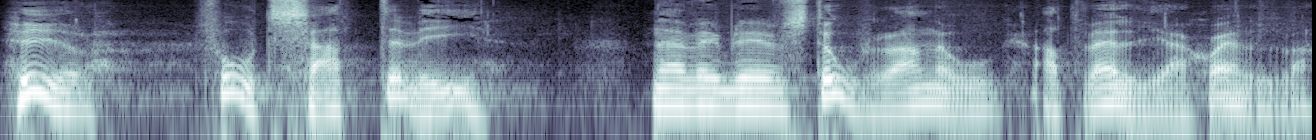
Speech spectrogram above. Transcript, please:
hur fortsatte vi när vi blev stora nog att välja själva?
